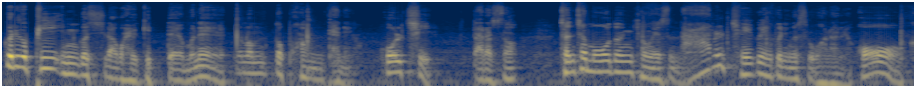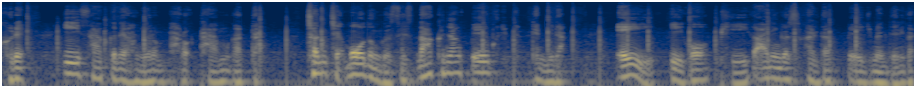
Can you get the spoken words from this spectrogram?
그리고 B인 것이라고 했기 때문에 이놈도 포함되네요. 옳지. 따라서 전체 모든 경우에서 나를 제거해버린 것을 원하네요. 오, 그래. 이 사건의 확률은 바로 다음 같다. 전체 모든 것에서 나 그냥 빼버리면 됩니다. A이고 B가 아닌 것을 갖다 빼주면 되니까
